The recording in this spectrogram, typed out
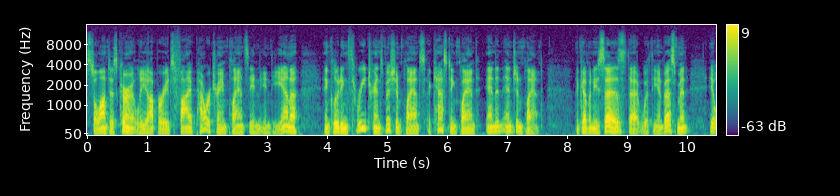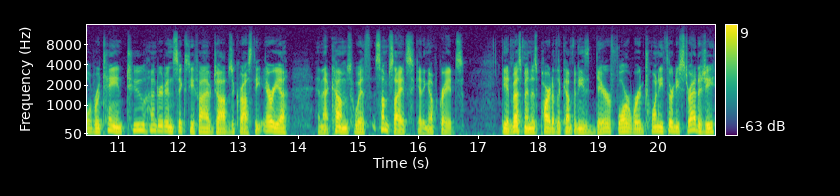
Stellantis currently operates five powertrain plants in Indiana, including three transmission plants, a casting plant, and an engine plant. The company says that with the investment, it will retain 265 jobs across the area, and that comes with some sites getting upgrades. The investment is part of the company's Dare Forward 2030 strategy,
